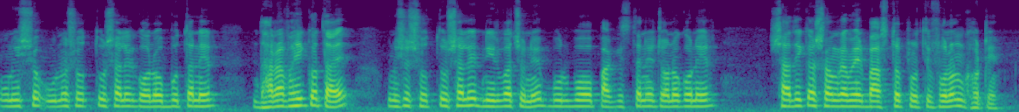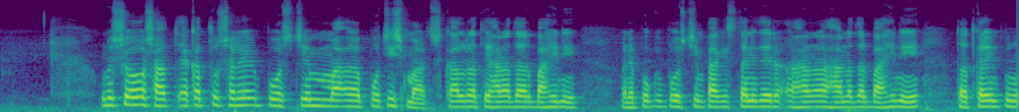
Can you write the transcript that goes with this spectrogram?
উনিশশো উনসত্তর সালের গণ অভ্যুত্থানের ধারাবাহিকতায় উনিশশো সত্তর সালের নির্বাচনে পূর্ব পাকিস্তানের জনগণের স্বাধিকার সংগ্রামের বাস্তব প্রতিফলন ঘটে। উনিশশো সালের পশ্চিম পঁচিশ মার্চ কাল রাতে হানাদার বাহিনী মানে পশ্চিম পাকিস্তানিদের হানাদার বাহিনী তৎকালীন পূর্ব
